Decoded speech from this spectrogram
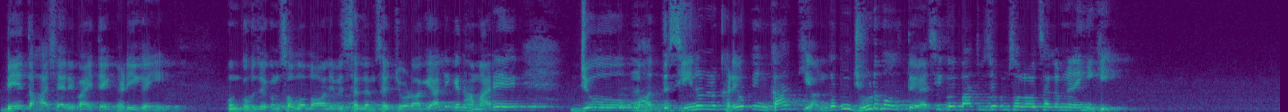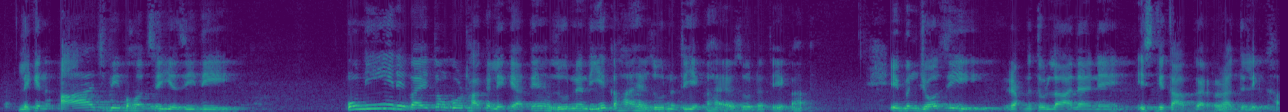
بے تحاشا روایتیں گھڑی گئیں۔ ان کو حضرت صلی اللہ علیہ وسلم سے جوڑا گیا، لیکن ہمارے جو محدثین انہوں نے کھڑے ہو کے انکار کیا۔ ان کا تم جھوٹ بولتے ہو، ایسی کوئی بات حضرت صلی اللہ علیہ وسلم نے نہیں کی۔ لیکن آج بھی بہت سے یزیدی انہی روایتوں کو اٹھا کر لے کے آتے ہیں۔ حضور نے یہ کہا ہے، حضور نے تو یہ کہا ہے، حضور نے تو یہ کہا ہے۔ ابن جوزی رحمت اللہ علیہ نے اس کتاب کا رد لکھا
